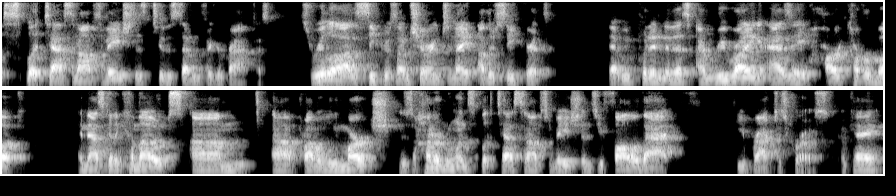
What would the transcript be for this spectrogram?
split tests and observations to the seven figure practice. It's really a lot of secrets I'm sharing tonight, other secrets that we put into this. I'm rewriting it as a hardcover book, and that's going to come out um, uh, probably March. There's 101 split tests and observations. You follow that, you practice grows. Okay,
